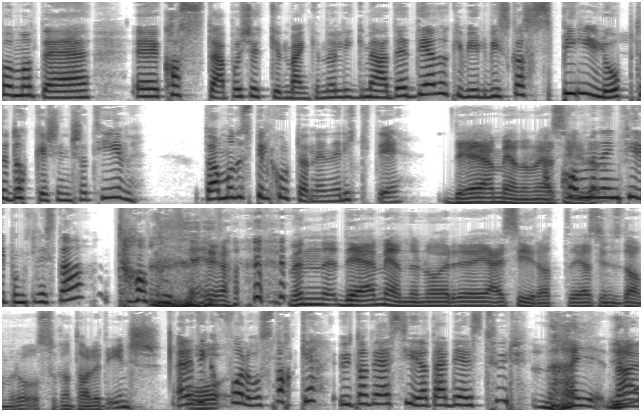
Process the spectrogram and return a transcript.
på en måte eh, kaster deg på kjøkkenbenken og ligger med deg. Det er det dere vil. Vi skal spille opp til deres initiativ. Da må du spille kortene dine riktig. Det jeg mener når jeg Kom sier med den firepunktslista. Ta den. ja, Men det jeg mener når jeg sier at jeg syns damer også kan ta litt inch Eller at de og- ikke får lov å snakke uten at jeg sier at det er deres tur. Nei, nei.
